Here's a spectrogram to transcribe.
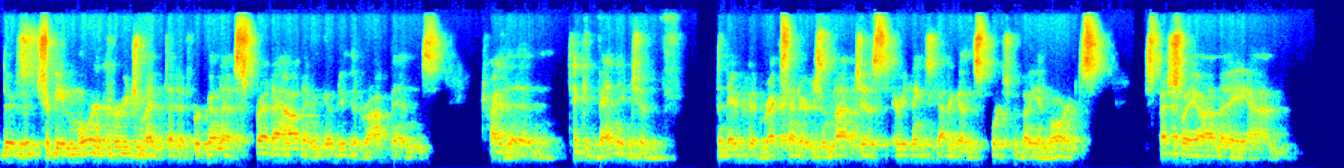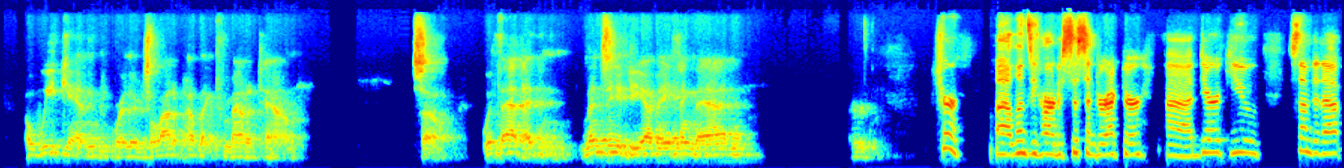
there should be more encouragement that if we're going to spread out and go do the drop-ins, try to take advantage of the neighborhood rec centers and not just everything's got to go to the Sports Pavilion Lawrence, especially on a um, a weekend where there's a lot of public from out of town. So with that, I, Lindsay, do you have anything to add? Or? Sure. Uh, Lindsay Hart, Assistant Director. Uh, Derek, you summed it up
